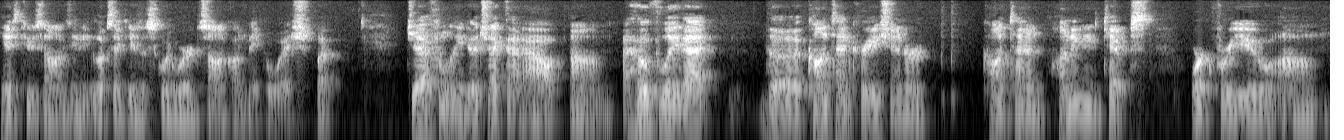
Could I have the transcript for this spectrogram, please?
he has two songs, and it looks like he has a Squidward song called Make a Wish. But definitely go check that out. Um, hopefully that the content creation or content hunting tips work for you um,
